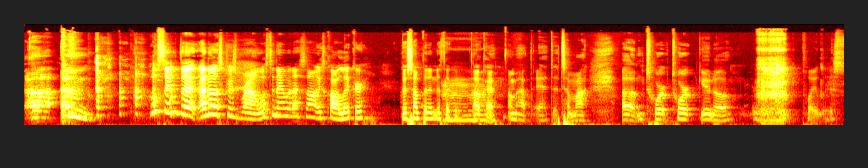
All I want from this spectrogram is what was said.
Who sings that? I know it's Chris Brown. What's the name of that song? It's called Liquor. There's something in this. Okay, I'm gonna have to add that to my um, twerk twerk you know playlist.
